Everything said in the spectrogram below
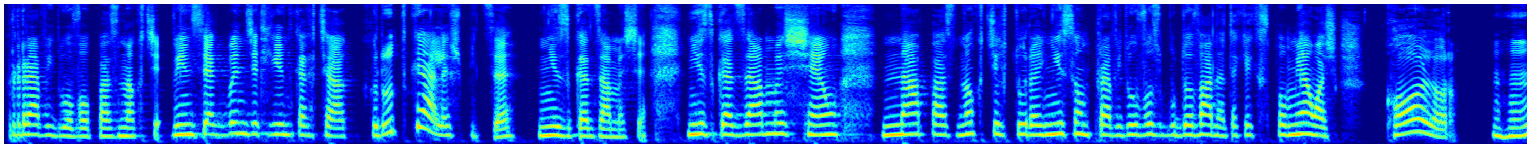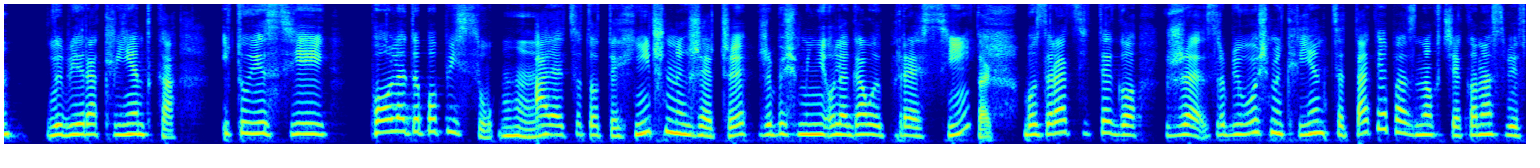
prawidłowo paznokcie. Więc jak będzie klientka chciała krótkie, ale szpice, nie zgadzamy się. Nie zgadzamy się na paznokcie, które nie są prawidłowo zbudowane. Tak jak wspomniałaś, kolor mhm. wybiera klientka i tu jest jej pole do popisu, mhm. ale co do technicznych rzeczy, żebyśmy nie ulegały presji, tak. bo z racji tego, że zrobiłyśmy klientce takie paznokcie, jak ona sobie w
